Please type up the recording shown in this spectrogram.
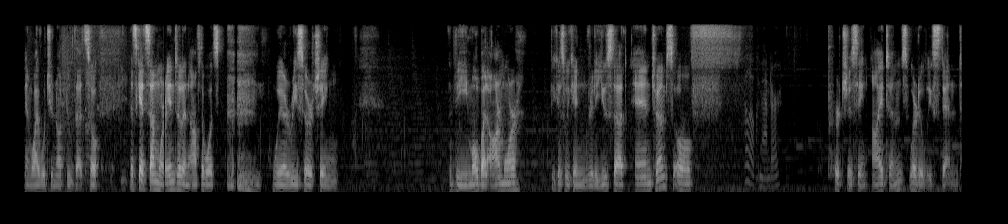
and why would you not do that? So let's get some more intel, and afterwards we're researching the mobile armor because we can really use that. In terms of Hello, Commander. purchasing items, where do we stand?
